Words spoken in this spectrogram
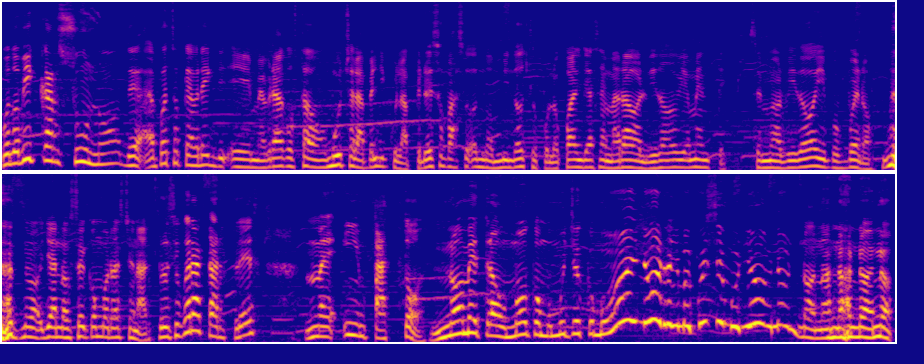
Cuando vi Cars 1, de, apuesto que habré, eh, me habrá gustado mucho la película, pero eso pasó en 2008, por lo cual ya se me habrá olvidado obviamente. Se me olvidó y pues bueno, ya no sé cómo reaccionar. Pero si fuera Cars 3, me impactó. No me traumó como muchos como, ay no, Rayo McQueen se murió. No, no, no, no, no, no.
